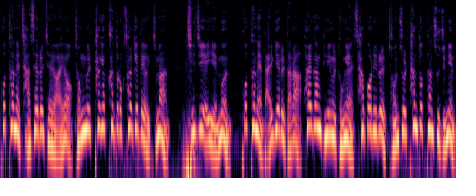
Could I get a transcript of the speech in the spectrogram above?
포탄의 자세를 제어하여 정밀 타격하도록 설계되어 있지만 GGAM은 포탄에 날개를 달아 활강 비행을 통해 사거리를 전술 탄도탄 수준인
